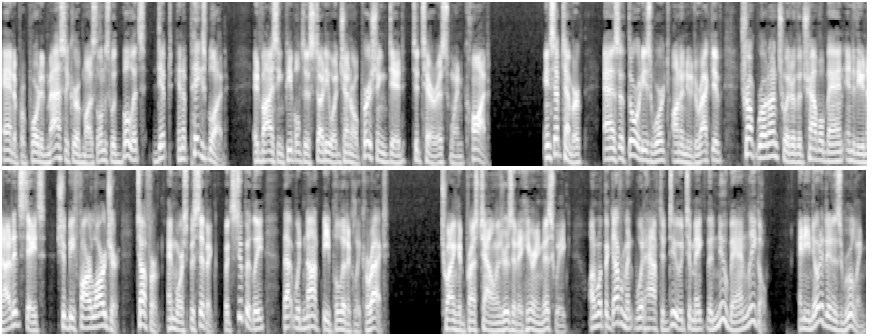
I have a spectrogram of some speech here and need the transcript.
and a purported massacre of Muslims with bullets dipped in a pig's blood advising people to study what General Pershing did to terrorists when caught. In September, as authorities worked on a new directive, Trump wrote on Twitter the travel ban into the United States should be far larger, tougher, and more specific, but stupidly, that would not be politically correct. Chuang had pressed challengers at a hearing this week on what the government would have to do to make the new ban legal, and he noted in his ruling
